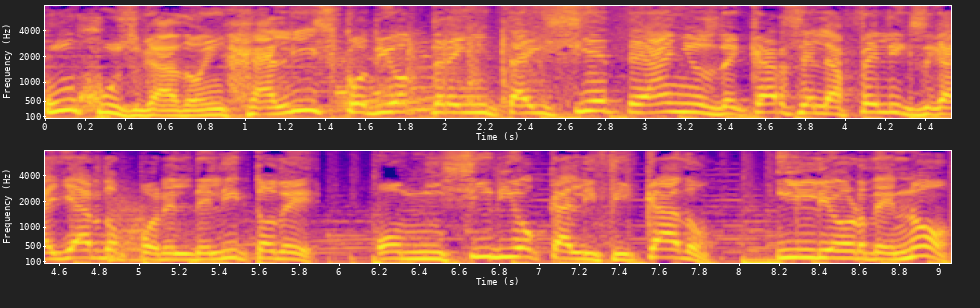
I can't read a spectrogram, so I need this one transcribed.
un juzgado en Jalisco dio 37 años de cárcel a Félix Gallardo por el delito de homicidio calificado y le ordenó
